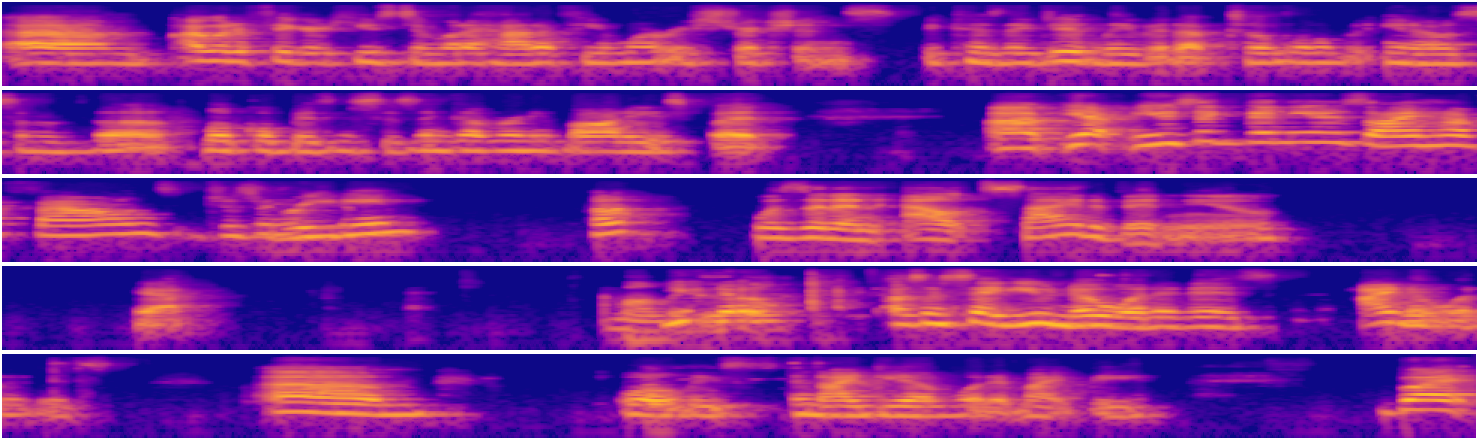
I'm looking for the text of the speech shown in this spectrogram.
um, I would have figured Houston would have had a few more restrictions because they did leave it up to a little bit, you know, some of the local businesses and governing bodies. But uh, yeah, music venues I have found just reading. Huh? Was it an outside venue? Yeah, I'm on the You know- I was gonna say you know what it is. I know what it is. Um, well, at least an idea of what it might be. But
